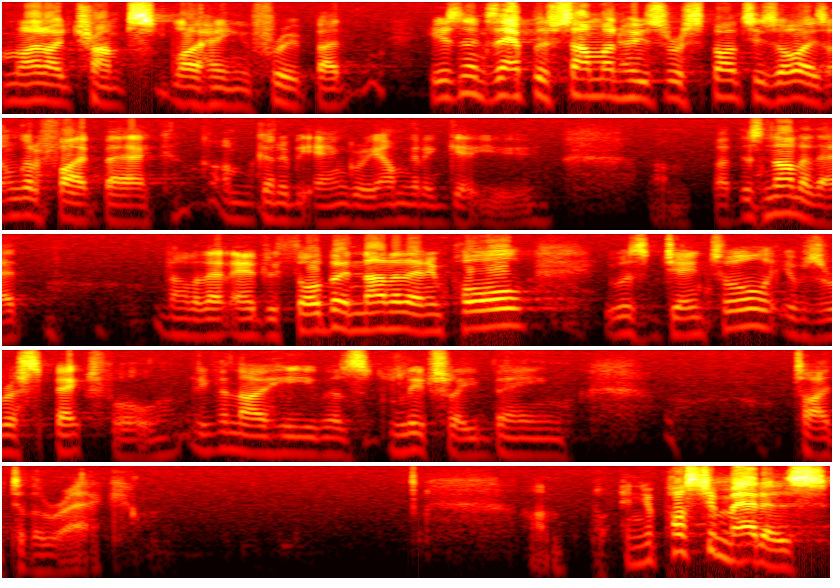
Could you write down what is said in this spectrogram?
I, mean, I know Trump's low hanging fruit, but here's an example of someone whose response is always, I'm going to fight back, I'm going to be angry, I'm going to get you. Um, but there's none of that. None of that Andrew Thorburn, none of that in Paul. It was gentle, it was respectful, even though he was literally being tied to the rack. Um, and your posture matters.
